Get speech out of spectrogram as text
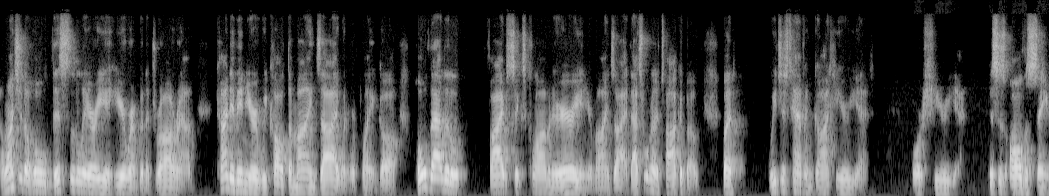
I want you to hold this little area here where I'm going to draw around, kind of in your, we call it the mind's eye when we're playing golf. Hold that little five, six kilometer area in your mind's eye. That's what we're going to talk about. But we just haven't got here yet or here yet. This is all the same.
